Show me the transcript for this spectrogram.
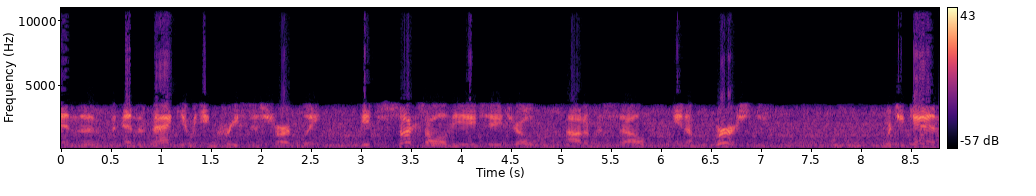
and the and the vacuum increases sharply, it sucks all of the HHO out of the cell in a burst, which again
